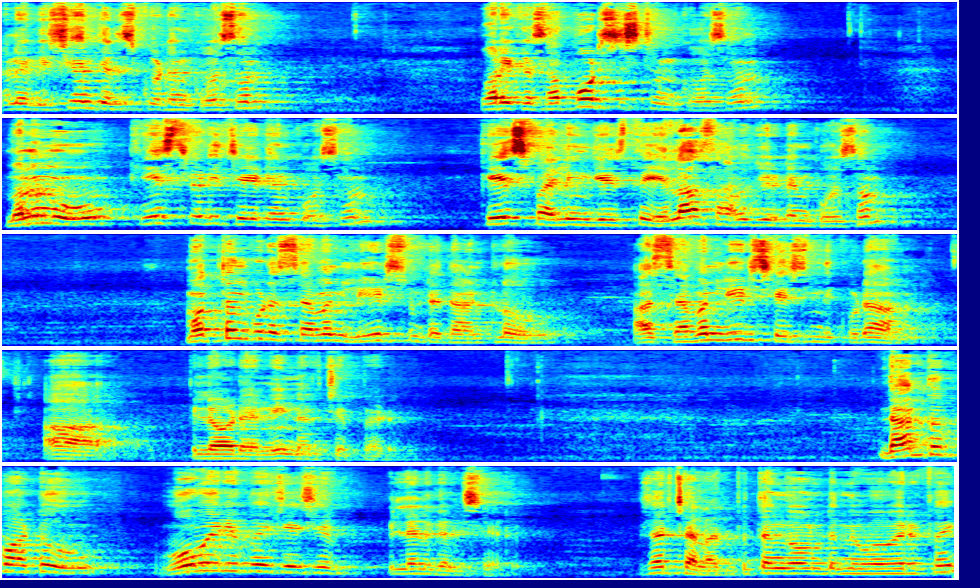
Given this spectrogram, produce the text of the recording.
అనే విషయం తెలుసుకోవడం కోసం వారి యొక్క సపోర్ట్ సిస్టమ్ కోసం మనము కేస్ స్టడీ చేయడం కోసం కేస్ ఫైలింగ్ చేస్తే ఎలా సాల్వ్ చేయడం కోసం మొత్తం కూడా సెవెన్ లీడ్స్ ఉంటాయి దాంట్లో ఆ సెవెన్ లీడ్స్ చేసింది కూడా ఆ పిల్లవాడని నాకు చెప్పాడు. దాంతోపాటు ఓ వెరిఫై చేసే పిల్లలు కలిశారు. సార్ చాలా అద్భుతంగా ఉంటుంది ఓ వెరిఫై.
